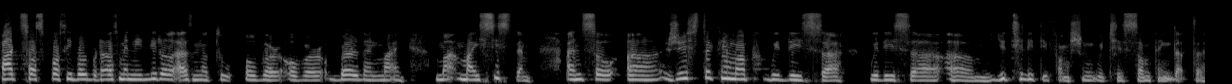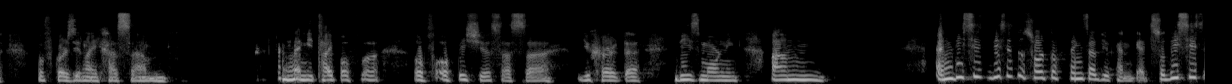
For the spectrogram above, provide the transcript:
facts as possible, but as many little as not to over overburden my, my, my system. And so uh, Juste came up with this uh, with this uh, um, utility function, which is something that, uh, of course, you know, it has um, many type of, uh, of, of issues as uh, you heard uh, this morning. Um, and this is this is the sort of things that you can get. So this is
